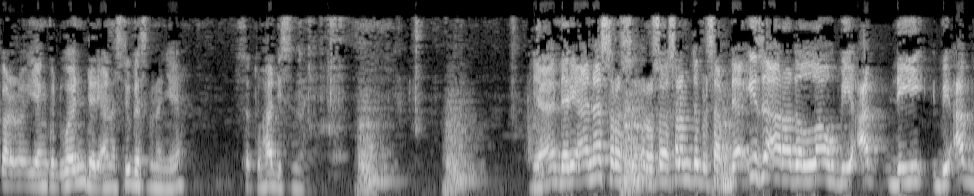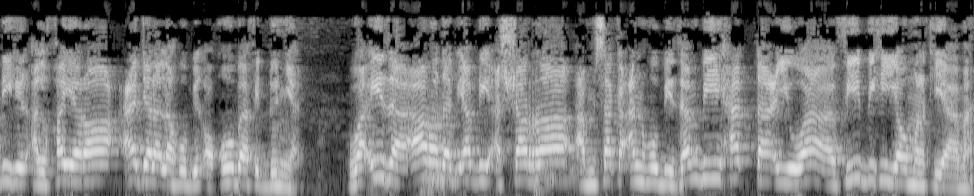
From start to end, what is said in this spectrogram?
Kalau yang kedua ini dari Anas juga sebenarnya. ya. Satu hadis sebenarnya. Ya, dari Anas Ras- Rasulullah SAW itu bersabda, "Idza aradallahu bi 'abdi bi 'abdihi al-khaira ajala lahu bil 'uquba fid dunya." Wa idza arada bi 'abdi asy-syarra amsaka anhu bi dzambi hatta yuwafi bihi yaumal qiyamah.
